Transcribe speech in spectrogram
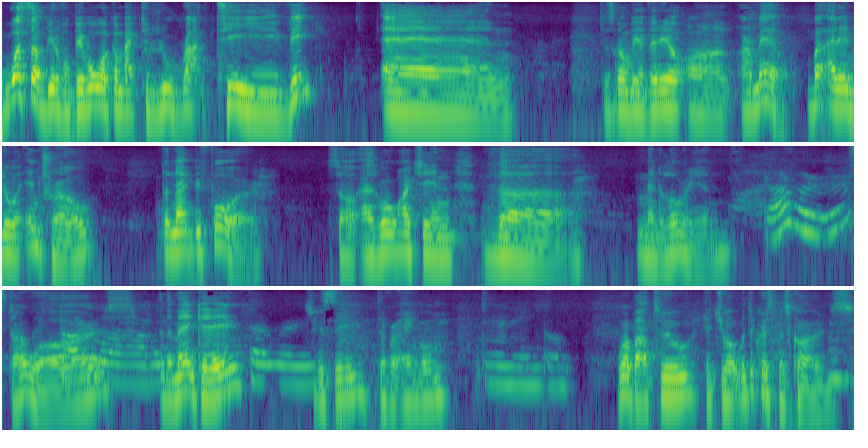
What's up, beautiful people? Welcome back to LouRok TV. And this is going to be a video on our mail. But I didn't do an intro the night before. So as we're watching the Mandalorian, Star Wars. Star Wars, Wars. and the Man Cave, Star as you can see, different angle. Triangle. We're about to hit you up with the Christmas cards.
